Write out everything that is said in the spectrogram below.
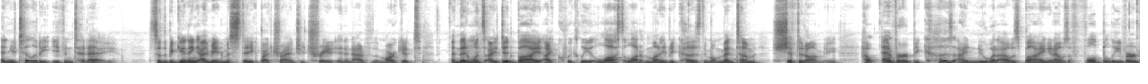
and utility even today. So in the beginning, I made a mistake by trying to trade in and out of the market. And then once I did buy, I quickly lost a lot of money because the momentum shifted on me. However, because I knew what I was buying and I was a full believer,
